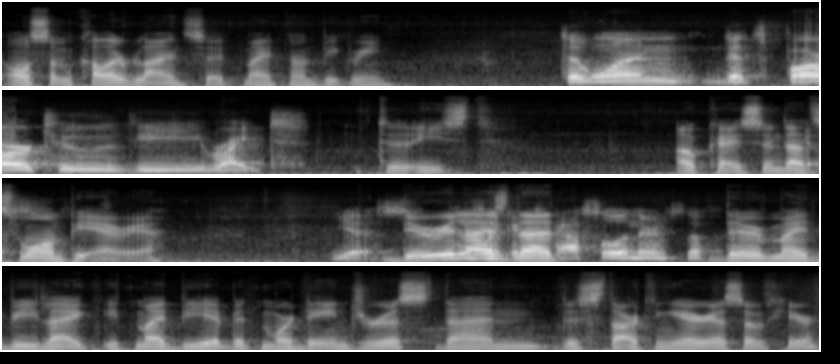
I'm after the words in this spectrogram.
Also, I'm colorblind, so it might not be green. The one that's far to the right. To the east. Okay, so in that Yes. swampy area, Yes. Do you realize like, that- there and stuff? there might be like it might be a bit more dangerous than the starting areas out here.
